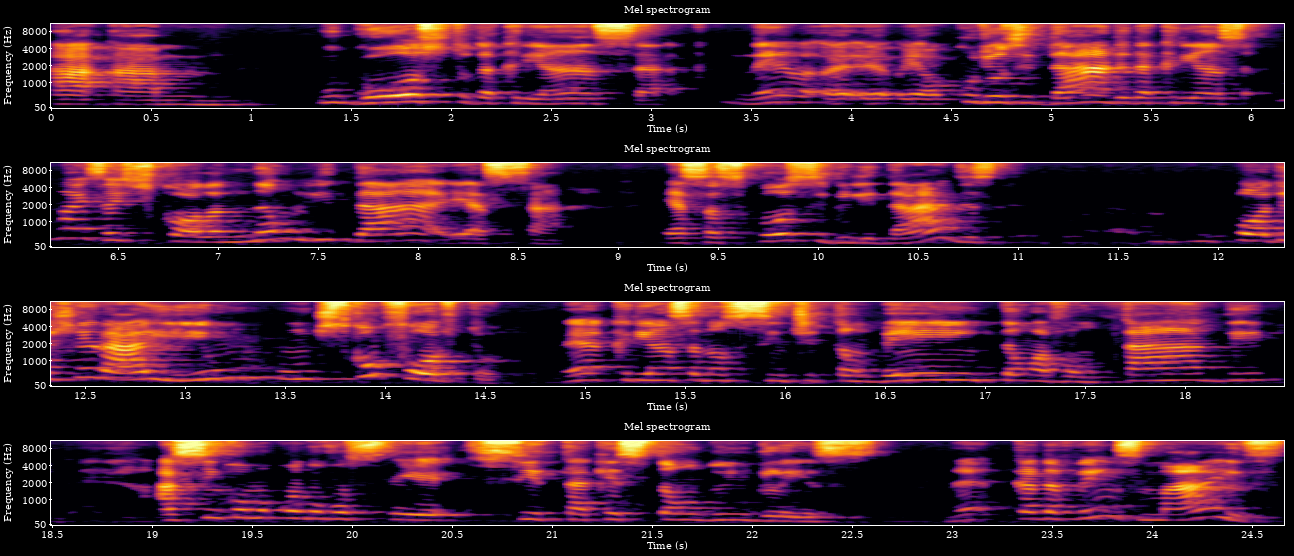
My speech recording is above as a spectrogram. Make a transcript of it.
a, a, o gosto da criança, né, é, é, é a curiosidade da criança, mas a escola não lhe dá essa, essas possibilidades, pode gerar aí um, um desconforto, né? A criança não se sentir tão bem, tão à vontade, assim como quando você cita a questão do inglês, né? Cada vez mais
